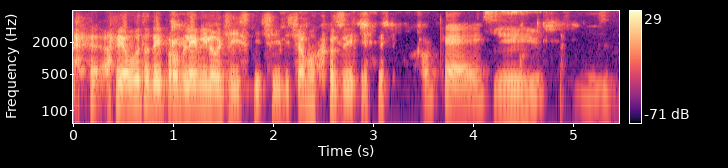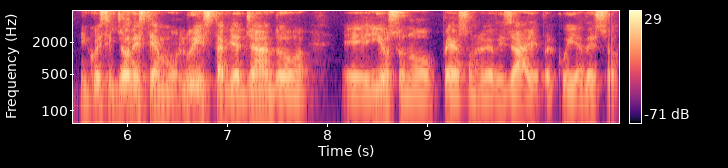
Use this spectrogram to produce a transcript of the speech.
abbiamo avuto dei problemi logistici, diciamo così. Ok. Sì, in questi giorni stiamo, lui sta viaggiando e io sono perso nelle risaie, per cui adesso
